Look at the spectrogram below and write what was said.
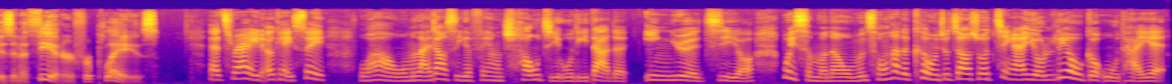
is in a theater for plays. That's right. OK，所以哇，我们来到是一个非常超级无敌大的音乐季哦。为什么呢？我们从它的课文就知道说，竟然有六个舞台耶。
